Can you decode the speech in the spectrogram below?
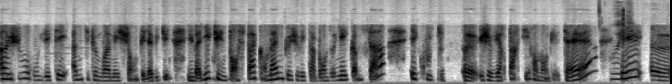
un jour où il était un petit peu moins méchant que d'habitude, il m'a dit Tu ne penses pas quand même que je vais t'abandonner comme ça? Écoute, euh, je vais repartir en Angleterre et euh,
